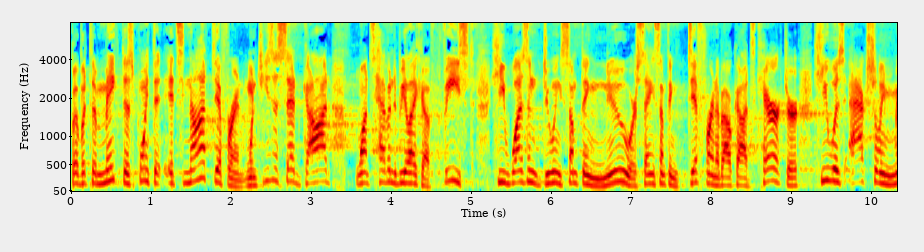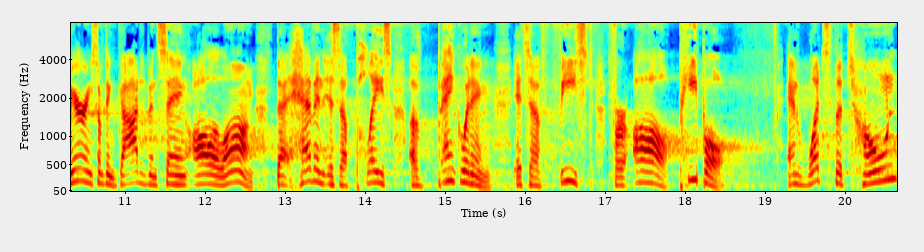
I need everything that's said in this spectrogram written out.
But, but to make this point that it's not different, when Jesus said God wants heaven to be like a feast, he wasn't doing something new or saying something different about God's character. He was actually mirroring something God had been saying all along that heaven is a place of banqueting, it's a feast for all people. And what's the tone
